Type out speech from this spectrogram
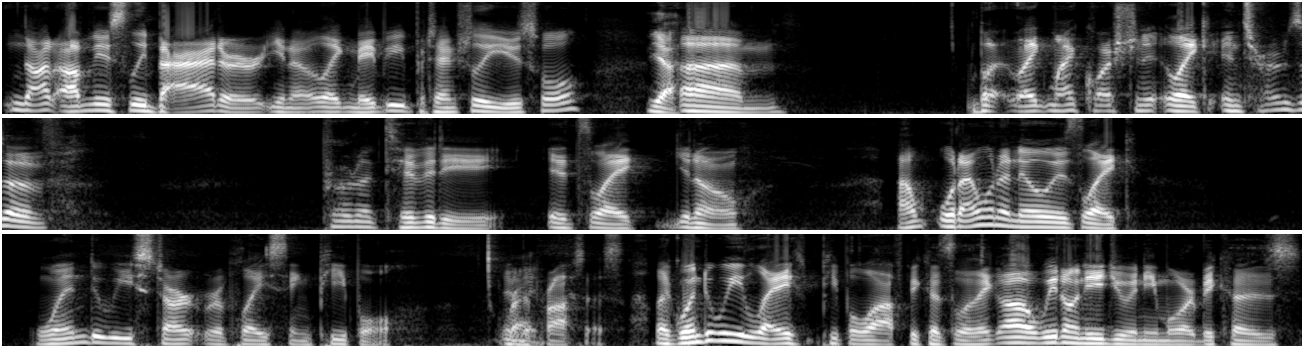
not obviously bad or you know like maybe potentially useful. yeah. Um, but like my question, like in terms of productivity, it's like you know, I, what I want to know is like, when do we start replacing people in the process? Like when do we lay people off because they're like, oh, we don't need you anymore because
